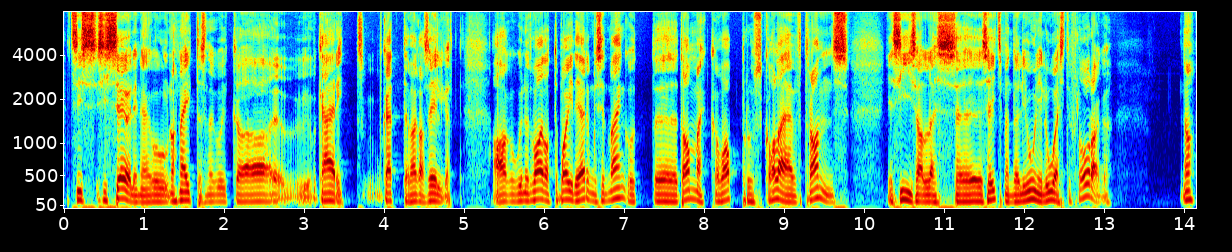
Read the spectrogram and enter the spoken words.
siis, siis see oli nagu noh, näitas nagu ikka käärid kätte väga selgelt. aga kui nüüd vaadata Paide järgmised mängud, Tammeka, Vaprus, Kalev, Trans ja siis alles seitsmendal juunil uuesti Floraga, noh,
